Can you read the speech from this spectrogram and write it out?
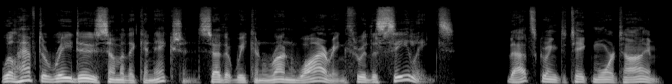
We'll have to redo some of the connections so that we can run wiring through the ceilings. That's going to take more time.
